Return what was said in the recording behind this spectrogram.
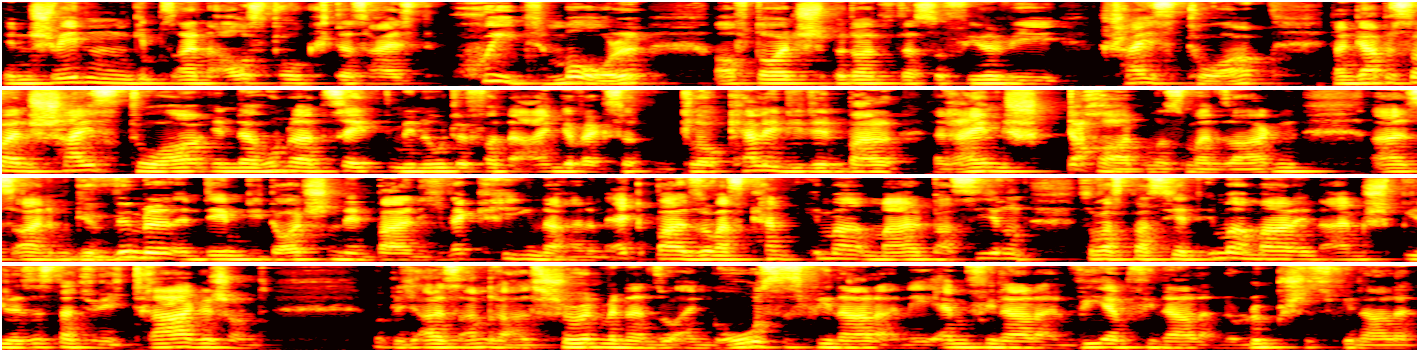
in Schweden gibt es einen Ausdruck, das heißt Huitmål. Auf Deutsch bedeutet das so viel wie Scheißtor. Dann gab es so ein Scheißtor in der 110. Minute von der eingewechselten Chloe Kelly, die den Ball reinstochert, muss man sagen, als einem Gewimmel, in dem die Deutschen den Ball nicht wegkriegen nach einem Eckball. Sowas kann immer mal passieren. Sowas passiert immer mal in einem Spiel. Es ist natürlich tragisch und wirklich alles andere als schön, wenn dann so ein großes Finale, ein EM-Finale, ein WM-Finale, ein olympisches Finale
